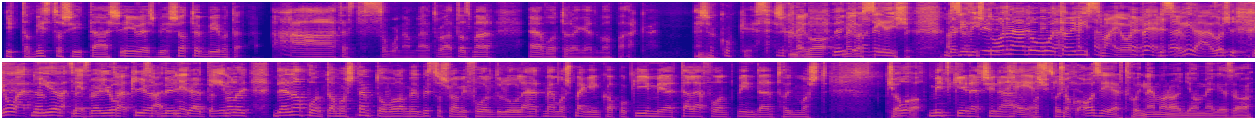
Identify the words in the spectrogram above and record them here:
itt a biztosítás, évesbé, stb. Mondta, hát ezt a szó nem lehet róla, hát az már el volt öregedve a párkány. És akkor kész. És akkor, meg a, meg a szél is, a szél is tornádó volt, ami Viszmajor. Persze, világos. Jó, hát nem nyilván... Nézd, jó szóval, kijönni, szóval, igen, én... valahogy, de naponta most nem tudom, valami, biztos valami forduló lehet, mert most megint kapok e-mail, telefont, mindent, hogy most csak o, mit kéne csinálni. Helyes, azt, hogy... csak azért, hogy ne maradjon meg ez a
